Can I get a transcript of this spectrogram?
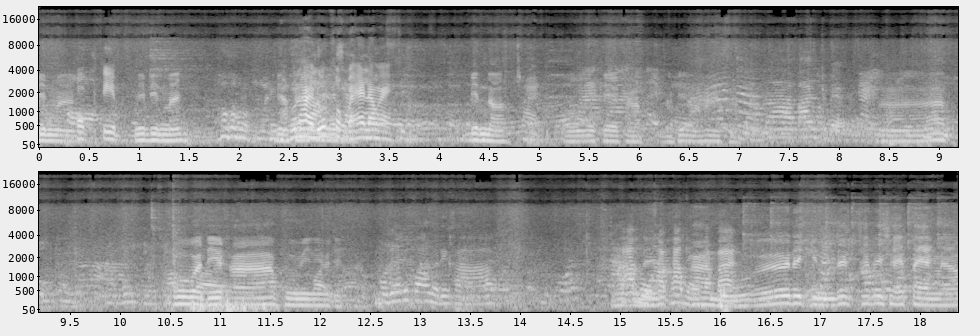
บินมาหกติบมีบินไหมบิน ผู้ถ่ายรูปส่งไปให้แล้วไง บินเหรอใช่อ๋อโอเคครับ เดี๋ยวพี่เอาให้ครับครับครูสวัสดีครับครูมินีสวัสดีครับสวัสดีครับพี่ปอนสวัสดีครับข้าวหมูครับข้าวหมูทำบ้านเออได้กินได้ได้ใช้แปรงแล้ว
